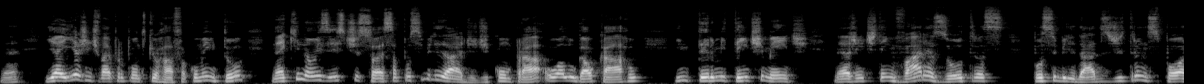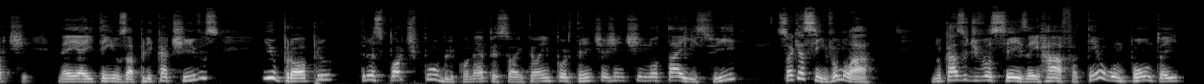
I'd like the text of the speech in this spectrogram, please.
Né? E aí a gente vai para o ponto que o Rafa comentou, né, que não existe só essa possibilidade de comprar ou alugar o carro intermitentemente. Né? A gente tem várias outras possibilidades de transporte. Né? E aí tem os aplicativos e o próprio transporte público, né, pessoal? Então é importante a gente notar isso. E só que assim, vamos lá. No caso de vocês aí, Rafa, tem algum ponto aí?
